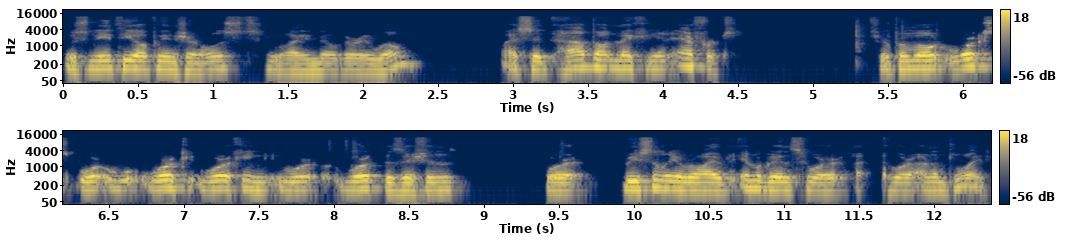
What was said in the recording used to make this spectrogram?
who's an Ethiopian journalist who I know very well. I said, how about making an effort to promote works, wor- work, working, work, work positions for recently arrived immigrants who are, who are unemployed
